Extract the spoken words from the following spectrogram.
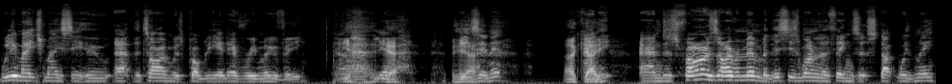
William H Macy, who at the time was probably in every movie, uh, Yeah, yeah, he's yeah. in it. Okay. And, he- and as far as I remember, this is one of the things that stuck with me.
